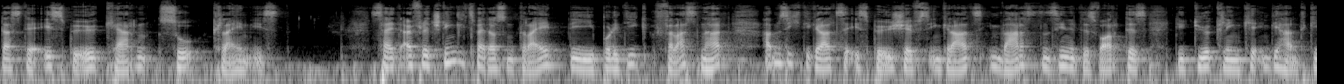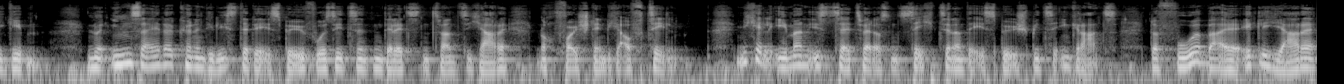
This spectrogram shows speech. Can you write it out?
dass der SPÖ-Kern so klein ist. Seit Alfred Stingl 2003 die Politik verlassen hat, haben sich die Grazer SPÖ-Chefs in Graz im wahrsten Sinne des Wortes die Türklinke in die Hand gegeben. Nur Insider können die Liste der SPÖ-Vorsitzenden der letzten 20 Jahre noch vollständig aufzählen. Michael Ehmann ist seit 2016 an der SPÖ-Spitze in Graz. Davor war er etliche Jahre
